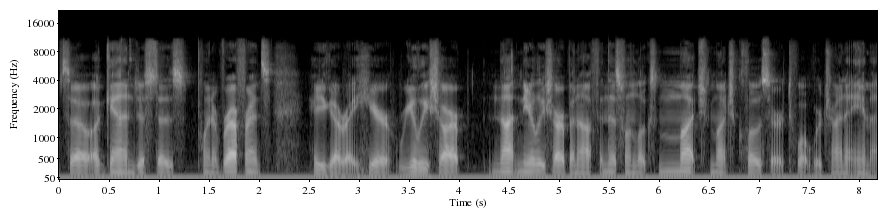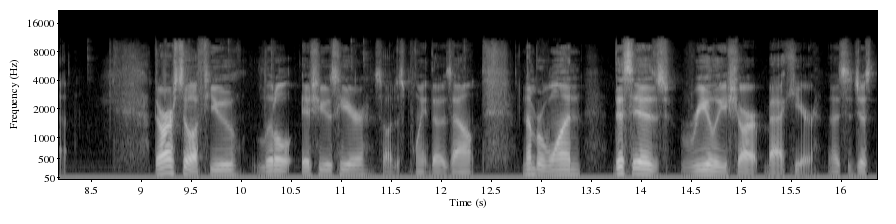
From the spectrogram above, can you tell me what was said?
So again, just as point of reference, here you go right here, really sharp, not nearly sharp enough, and this one looks much, much closer to what we're trying to aim at. There are still a few little issues here, so I'll just point those out. Number one, this is really sharp back here. This is just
